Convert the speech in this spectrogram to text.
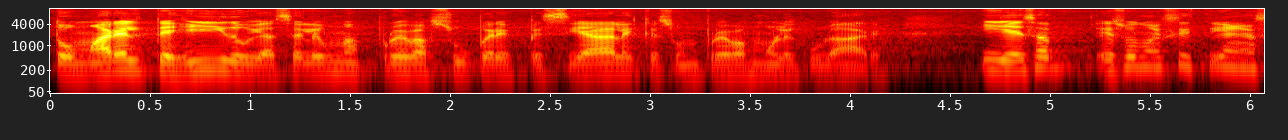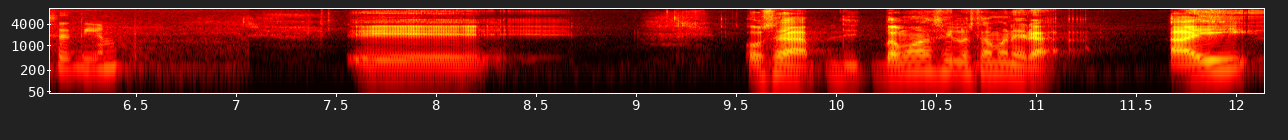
tomar el tejido y hacerle unas pruebas súper especiales que son pruebas moleculares. Y esa, eso no existía en ese tiempo. Eh, o sea, vamos a decirlo de esta manera. Hay,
